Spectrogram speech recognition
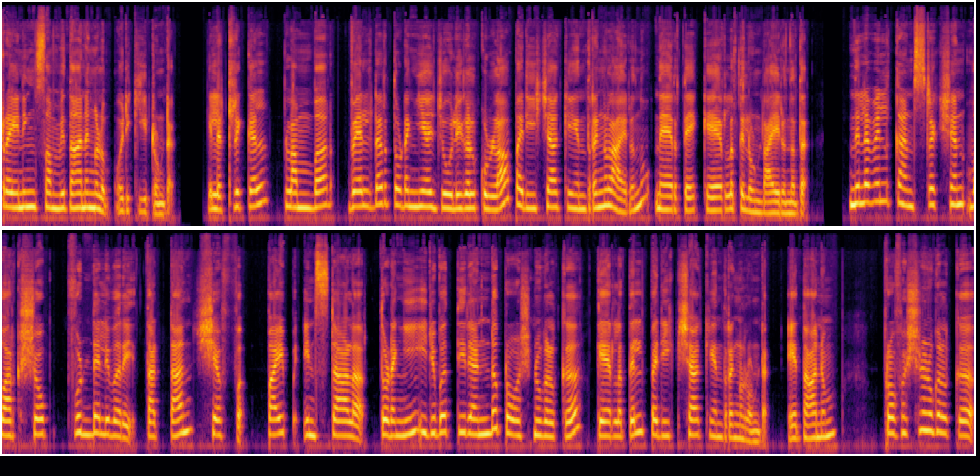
ട്രെയിനിംഗ് സംവിധാനങ്ങളും ഒരുക്കിയിട്ടുണ്ട്. ഇലക്ട്രിക്കൽ പ്ലംബർ വെൽഡർ തുടങ്ങിയ ജോലികൾക്കുള്ള പരീക്ഷാ കേന്ദ്രങ്ങളായിരുന്നു നേരത്തെ കേരളത്തിലുണ്ടായിരുന്നത്. നിലവിൽ കൺസ്ട്രക്ഷൻ വർക്ക്ഷോപ്പ് ഫുഡ് ഡെലിവറി തട്ടാൻ ഷെഫ് പൈപ്പ് ഇൻസ്റ്റാളർ തുടങ്ങി ഇരുപത്തിരണ്ട് പ്രൊഫഷനുകൾക്ക് കേരളത്തിൽ പരീക്ഷാ കേന്ദ്രങ്ങളുണ്ട്. ഏതാനും പ്രൊഫഷനുകൾക്ക്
